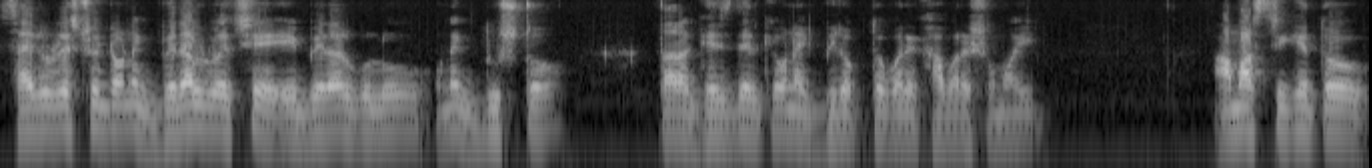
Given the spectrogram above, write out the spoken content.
সাইরো রেস্টুরেন্টে অনেক বেড়াল রয়েছে। এই বেড়ালগুলো অনেক দুষ্ট। তারা গেস্টদেরকে অনেক বিরক্ত করে খাবারের সময়। আমার স্ত্রীকে তো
